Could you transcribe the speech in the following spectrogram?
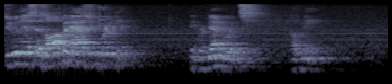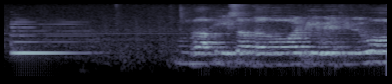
Do this as often as you drink it, in remembrance of me. The peace of the Lord be with you always.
